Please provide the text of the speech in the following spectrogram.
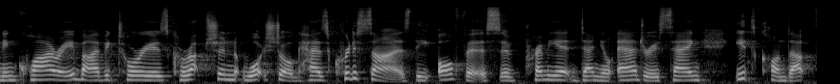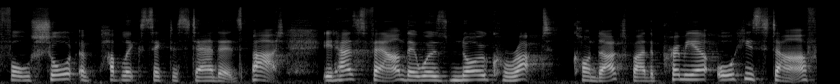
an inquiry by Victoria's corruption watchdog has criticised the office of Premier Daniel Andrews, saying its conduct falls short of public sector standards. But it has found there was no corrupt conduct by the Premier or his staff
